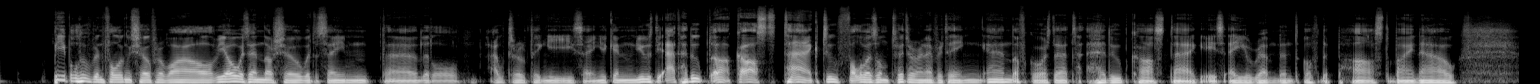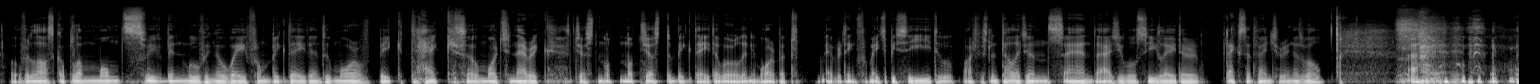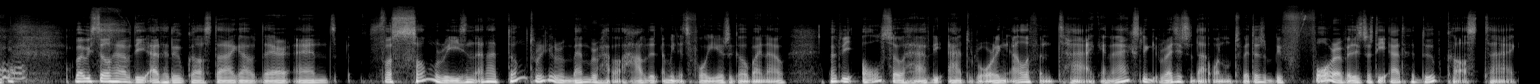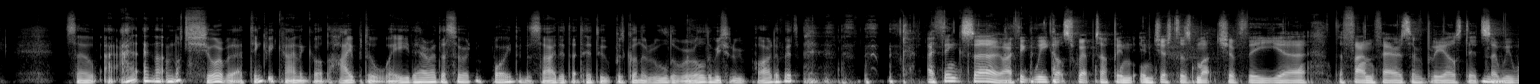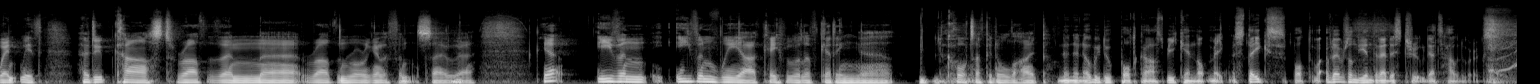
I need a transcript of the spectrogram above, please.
people who've been following the show for a while, we always end our show with the same uh, little outro thingy saying you can use the at Hadoopcast tag to follow us on Twitter and everything. And of course, that Hadoopcast tag is a remnant of the past by now. Over the last couple of months, we've been moving away from big data into more of big tech, so more generic, just not not just the big data world anymore, but everything from HPC to artificial intelligence, and as you will see later, text adventuring as well. but we still have the at Hadoopcast tag out there, and for some reason, and I don't really remember how how did I mean it's four years ago by now, but we also have the at Roaring Elephant tag, and I actually registered that one on Twitter before I registered the at Hadoopcast tag. So I, I, I'm not sure, but I think we kind of got hyped away there at a certain point and decided that Hadoop was going to rule the world and we should be part of it. I think so. I think we got swept up in, in just as much of the uh, the fanfare as everybody else did. So we went with Hadoop Cast rather than uh, rather than Roaring Elephant. So uh, yeah, even even we are capable of getting uh, caught up in all the hype. no, no, no, we do podcasts. We cannot make mistakes. But whatever's on the internet is true. That's how it works.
